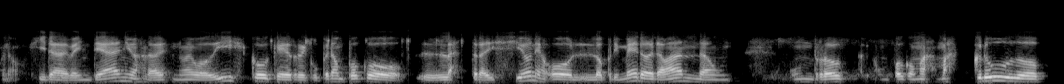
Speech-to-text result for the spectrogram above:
bueno, gira de 20 años, a la vez nuevo disco, que recupera un poco las tradiciones o lo primero de la banda, un, un rock un poco más, más crudo,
